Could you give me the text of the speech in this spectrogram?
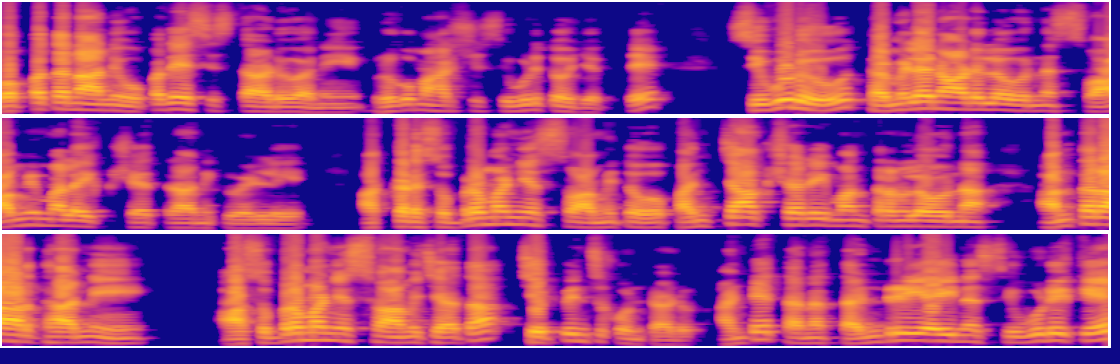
గొప్పతనాన్ని ఉపదేశిస్తాడు అని భృగు మహర్షి శివుడితో చెప్తే శివుడు తమిళనాడులో ఉన్న స్వామిమలై క్షేత్రానికి వెళ్ళి అక్కడ సుబ్రహ్మణ్య స్వామితో పంచాక్షరి మంత్రంలో ఉన్న అంతరార్థాన్ని ఆ సుబ్రహ్మణ్య స్వామి చేత చెప్పించుకుంటాడు. అంటే తన తండ్రి అయిన శివుడికే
